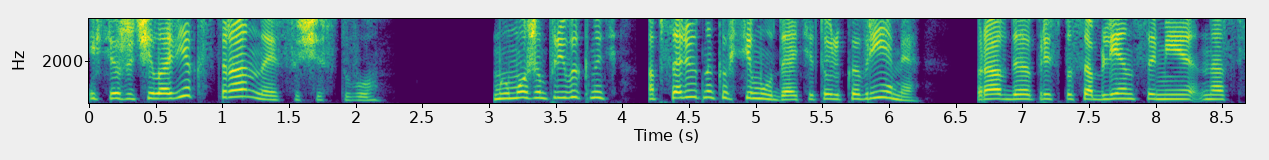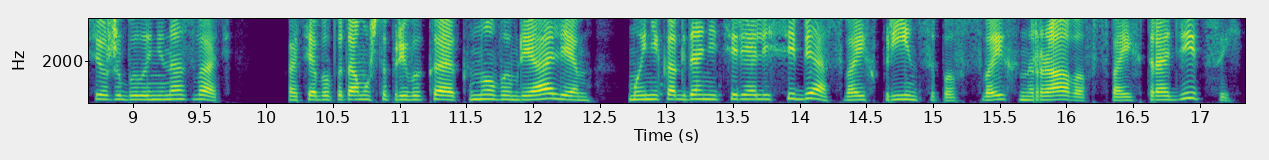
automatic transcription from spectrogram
И все же человек – странное существо. Мы можем привыкнуть абсолютно ко всему, дайте только время. Правда, приспособленцами нас все же было не назвать. Хотя бы потому, что, привыкая к новым реалиям, мы никогда не теряли себя, своих принципов, своих нравов, своих традиций.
